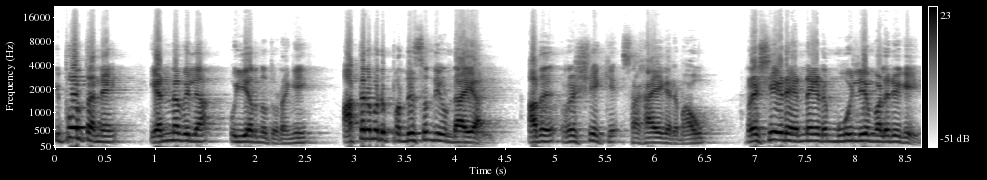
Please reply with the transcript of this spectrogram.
ഇപ്പോൾ തന്നെ എണ്ണവില ഉയർന്നു തുടങ്ങി. അത്തരമൊരു പ്രതിസന്ധി ഉണ്ടായാൽ അത് റഷ്യയ്ക്ക് സഹായകരമാവും. റഷ്യയുടെ എണ്ണയുടെ മൂല്യം വളരുകയും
